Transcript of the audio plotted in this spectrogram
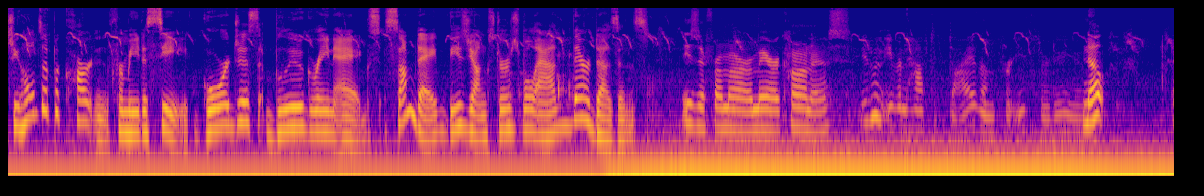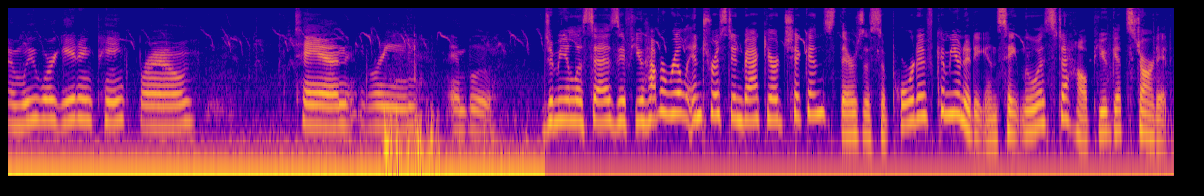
She holds up a carton for me to see. Gorgeous blue green eggs. Someday, these youngsters will add their dozens. These are from our Americanas. You don't even have to dye them for Easter, do you? Nope. And we were getting pink, brown, tan, green, and blue. Jamila says if you have a real interest in backyard chickens, there's a supportive community in St. Louis to help you get started.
